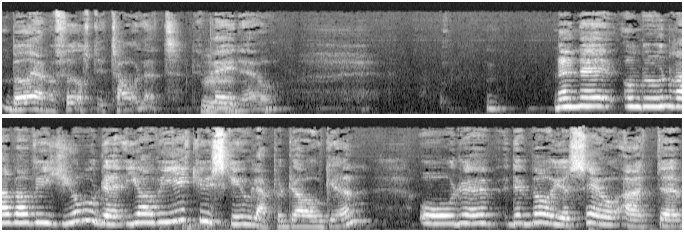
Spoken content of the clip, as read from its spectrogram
början av 40-talet. Det Mm. blev det. Och, men eh, om du undrar vad vi gjorde? Ja, vi gick ju i skola på dagen. Och det, det var ju så att eh,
